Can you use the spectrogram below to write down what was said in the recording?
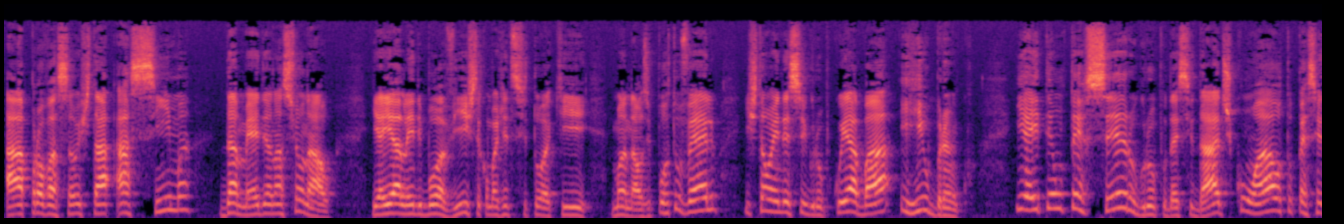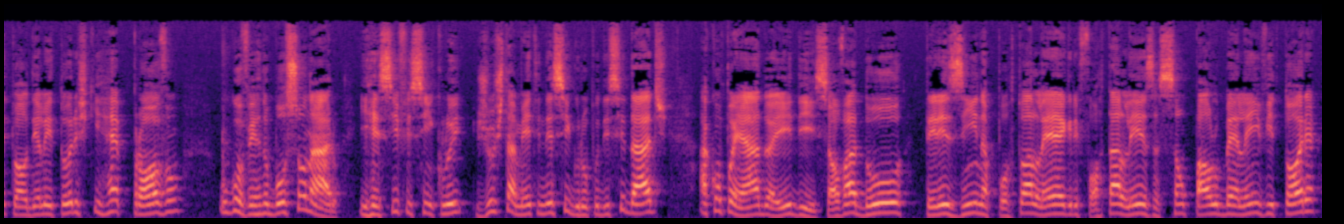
a aprovação está acima da média nacional. E aí, além de Boa Vista, como a gente citou aqui, Manaus e Porto Velho, estão aí nesse grupo Cuiabá e Rio Branco. E aí tem um terceiro grupo das cidades com alto percentual de eleitores que reprovam o governo Bolsonaro. E Recife se inclui justamente nesse grupo de cidades, acompanhado aí de Salvador, Teresina, Porto Alegre, Fortaleza, São Paulo, Belém, Vitória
